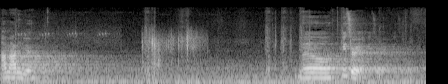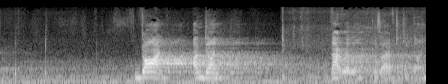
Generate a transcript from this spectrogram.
I'm out of here. No. Pizzeria. Gone. I'm done. Not really, because I have to keep going.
